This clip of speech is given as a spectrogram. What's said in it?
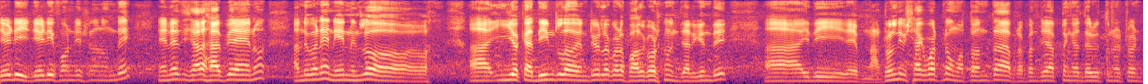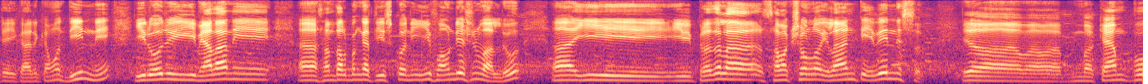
జేడీ జేడీ ఫౌండేషన్ అని ఉంది. నేనైతే చాలా హ్యాపీ అయ్యాను. అందుకనే నేను ఇందులో ఈ యొక్క దీంట్లో ఇంటర్వ్యూలో కూడా పాల్గొనడం జరిగింది. ఇది నాట్ ఓన్లీ విశాఖపట్నం మొత్తం అంతా ప్రపంచవ్యాప్తంగా జరుగుతున్నటువంటి కార్యక్రమం. దీన్ని ఈరోజు ఈ మేళాని సందర్భంగా తీసుకొని ఈ ఫౌండేషన్ వాళ్ళు ఈ ఈ ప్రజల సమక్షంలో ఇలాంటి అవేర్నెస్ క్యాంపు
